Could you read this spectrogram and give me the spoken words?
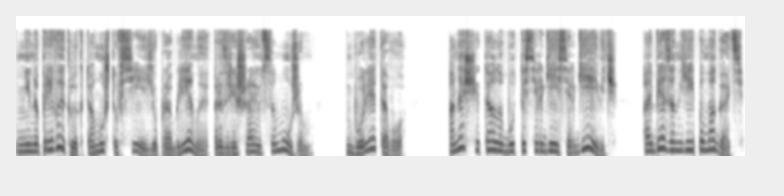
Нина привыкла к тому, что все ее проблемы разрешаются мужем. Более того, она считала, будто Сергей Сергеевич обязан ей помогать.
